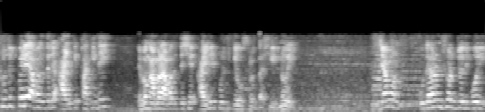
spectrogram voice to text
সুযোগ পেলে আমাদের দেশের আইনকে ফাঁকি দেই এবং আমরা আমাদের দেশের আইনের প্রতি কেউ শ্রদ্ধাশীল নই। যেমন, উদাহরণস্বরূপ যদি বলি,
